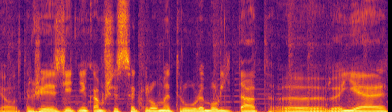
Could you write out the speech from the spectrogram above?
Jo, takže jezdit někam 600 kilometrů nebo lítat eh, je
